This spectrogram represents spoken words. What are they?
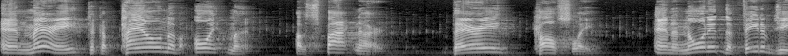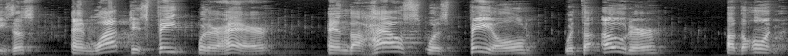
And Mary took a pound of ointment of spikenard, very costly, and anointed the feet of Jesus and wiped his feet with her hair, and the house was filled with the odor of the ointment.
